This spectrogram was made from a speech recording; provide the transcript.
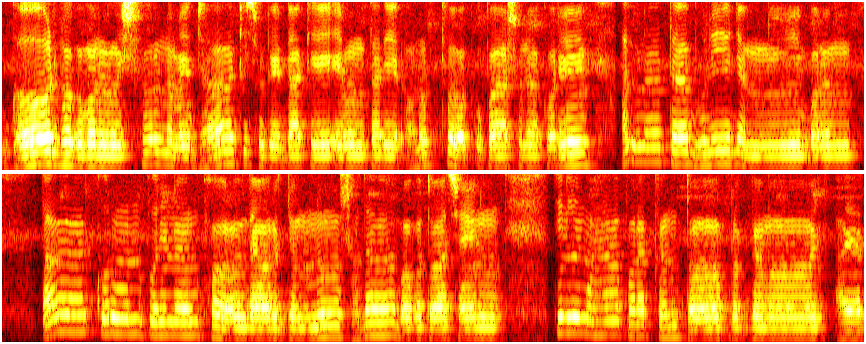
গড ভগবান ঈশ্বর নামে যা কিছুকে ডাকে এবং তাদের অনর্থক উপাসনা করে, আল্লাহ তা ভুলিয়ে যাননি, বরং তার করুণ পরিণাম ফল দেওয়ার জন্য সদা অবগত আছেন। তিনি মহাপরাক্রান্ত, প্রজ্ঞাময়, আয়াত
